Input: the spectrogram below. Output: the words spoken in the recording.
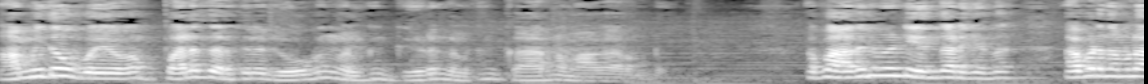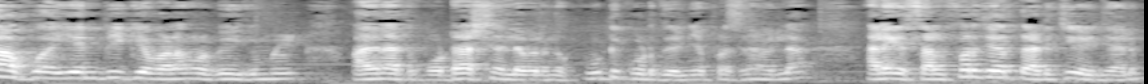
അമിത ഉപയോഗം പലതരത്തിലെ രോഗങ്ങൾക്കും കീടങ്ങൾക്കും കാരണമാകാറുണ്ട്. അപ്പൊ അതിനുവേണ്ടി എന്താണ് ചെയ്യുന്നത്? അവിടെ നമ്മൾ എൻ പി കെ വളങ്ങൾ ഉപയോഗിക്കുമ്പോൾ അതിനകത്ത് പൊട്ടാഷ്യം ലെവൽ ഒന്ന് കൂട്ടിക്കൊടുത്തു കഴിഞ്ഞാൽ പ്രശ്നമില്ല. അല്ലെങ്കിൽ സൾഫർ ചേർത്ത് അടിച്ചു കഴിഞ്ഞാലും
